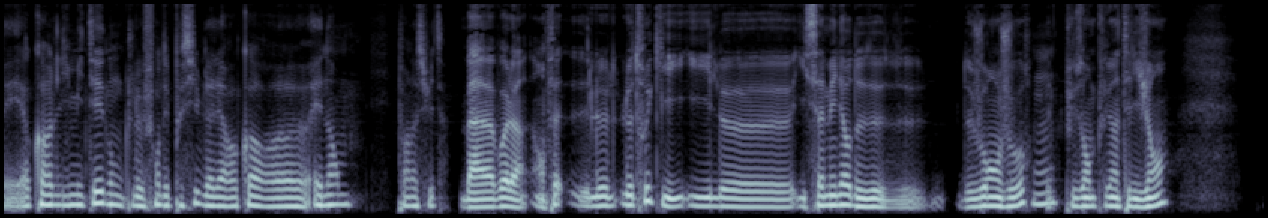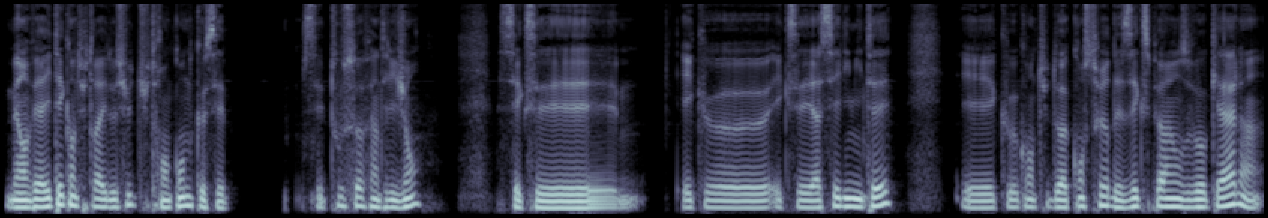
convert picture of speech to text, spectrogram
et encore limité, donc le champ des possibles a l'air encore énorme par la suite. Bah voilà, en fait, le, le truc, il, il, il s'améliore de, de, de jour en jour, Mhm. de plus en plus intelligent. Mais en vérité, quand tu travailles dessus, tu te rends compte que c'est tout sauf intelligent. C'est que c'est et que et c'est assez limité et que quand tu dois construire des expériences vocales,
